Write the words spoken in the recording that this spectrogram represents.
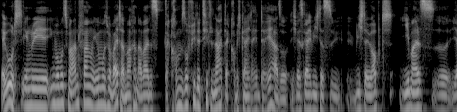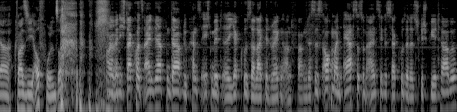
ja gut, irgendwie, irgendwo muss ich mal anfangen und irgendwo muss ich mal weitermachen, aber das, da kommen so viele Titel nach, da komme ich gar nicht dahinterher. Also ich weiß gar nicht, wie ich das, wie ich da überhaupt jemals äh, ja quasi aufholen soll. Aber wenn ich da kurz einwerfen darf, du kannst echt mit äh, Yakuza Like a Dragon anfangen. Das ist auch mein erstes und einziges Yakuza, das ich gespielt habe.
